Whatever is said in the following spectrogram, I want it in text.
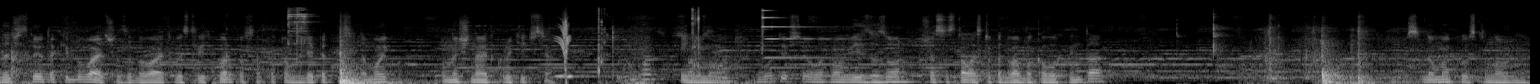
Зачастую так и бывает, что забывают выставить корпус, а потом лепят посудомойку, он начинает крутить все Ну вот, и не могут. Вот и все, вот вам весь зазор. Сейчас осталось только два боковых винта. Посудомойка установлена.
